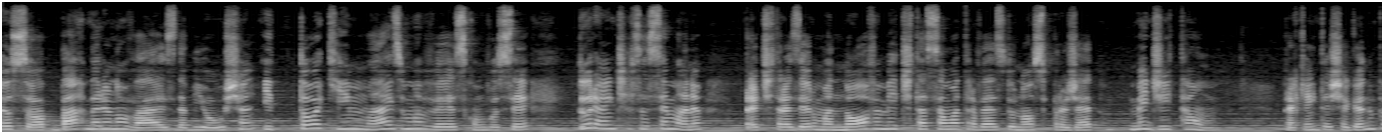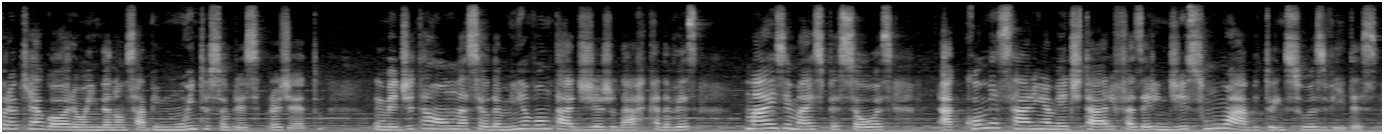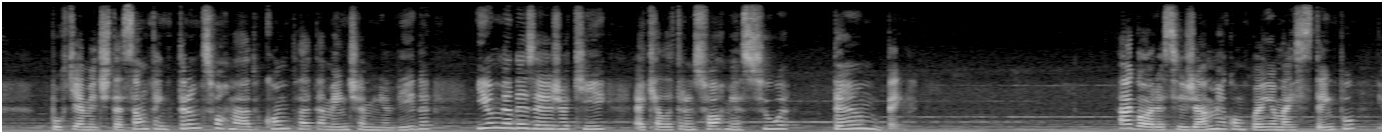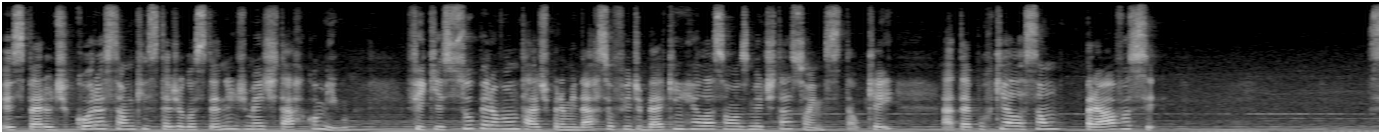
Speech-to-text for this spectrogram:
eu sou a Bárbara Novaes da Biocean e tô aqui mais uma vez com você durante essa semana para te trazer uma nova meditação através do nosso projeto Medita On. Para quem está chegando por aqui agora ou ainda não sabe muito sobre esse projeto, o Medita On nasceu da minha vontade de ajudar cada vez mais e mais pessoas a começarem a meditar e fazerem disso um hábito em suas vidas porque a meditação tem transformado completamente a minha vida e o meu desejo aqui é que ela transforme a sua também. Agora, se já me acompanha mais tempo, eu espero de coração que esteja gostando de meditar comigo. Fique super à vontade para me dar seu feedback em relação às meditações, tá ok? Até porque elas são para você.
